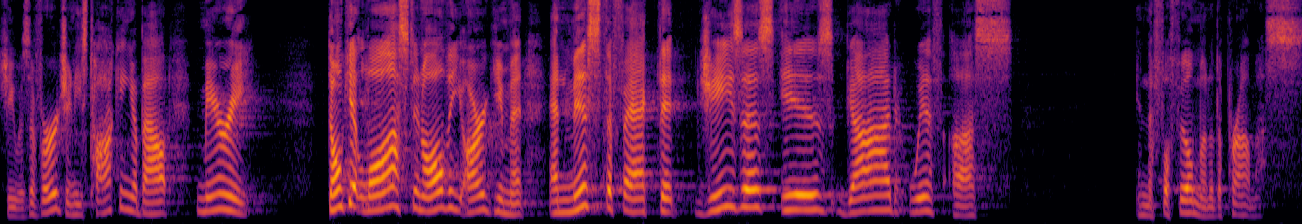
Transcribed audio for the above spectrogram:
she was a virgin. He's talking about Mary. Don't get lost in all the argument and miss the fact that Jesus is God with us in the fulfillment of the promise.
